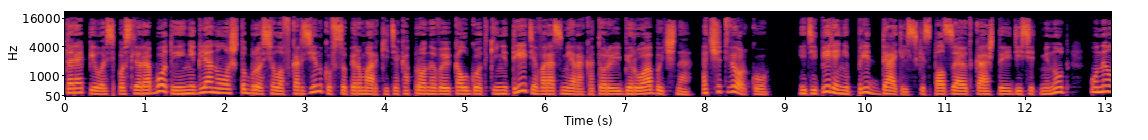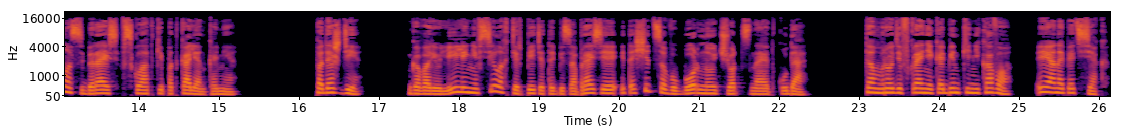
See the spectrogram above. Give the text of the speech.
Торопилась после работы и не глянула, что бросила в корзинку в супермаркете капроновые колготки не третьего размера, которые беру обычно, а четверку. И теперь они предательски сползают каждые десять минут, уныло собираясь в складки под коленками. «Подожди», — говорю Лили, не в силах терпеть это безобразие и тащиться в уборную черт знает куда. «Там вроде в крайней кабинке никого, я на пять сек».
